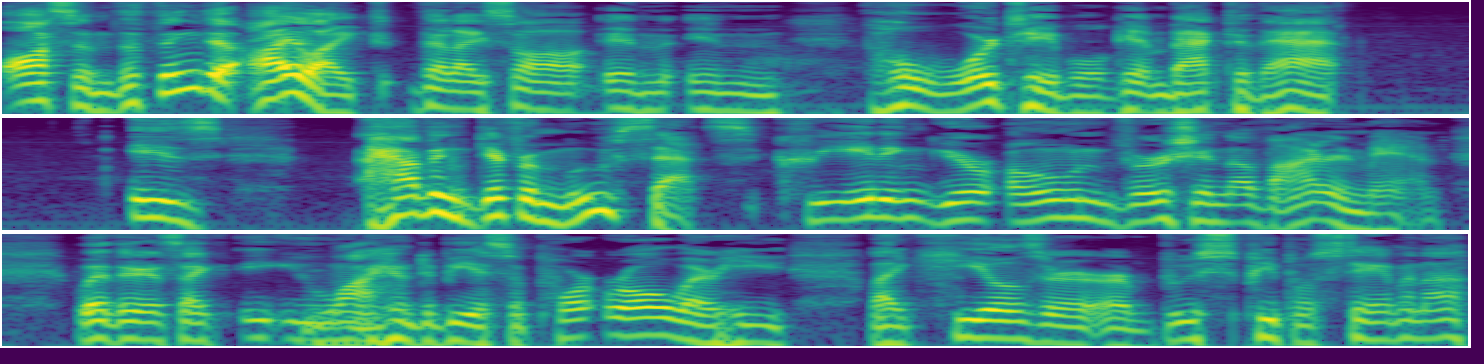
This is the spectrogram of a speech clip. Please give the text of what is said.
awesome. The thing that I liked that I saw in, in the whole war table, getting back to that, is having different move sets, creating your own version of Iron Man. Whether it's like you mm-hmm. want him to be a support role where he like heals or, or boosts people's stamina,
